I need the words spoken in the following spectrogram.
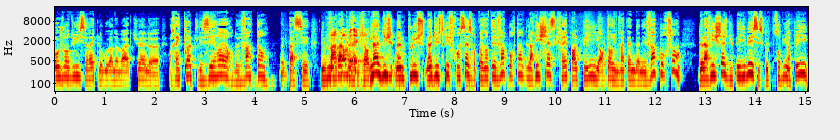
Aujourd'hui, c'est vrai que le gouvernement actuel euh, récolte les erreurs de 20 ans euh, passés. N'oubliez 20 pas que vous êtes gentil. l'indu- même plus, l'industrie française représentait 20% de la richesse créée par le pays il y a encore une vingtaine d'années. 20% de la richesse du PIB, c'est ce que produit un pays.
